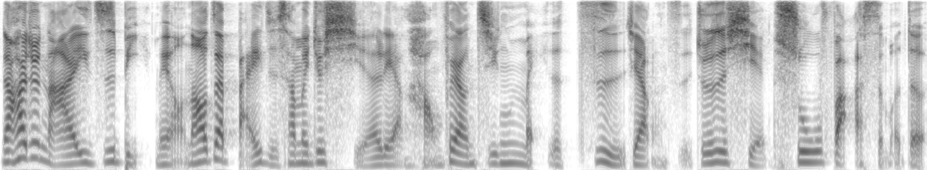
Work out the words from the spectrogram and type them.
然后他就拿了一支笔，没有，然后在白纸上面就写了两行非常精美的字，这样子就是写书法什么的。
